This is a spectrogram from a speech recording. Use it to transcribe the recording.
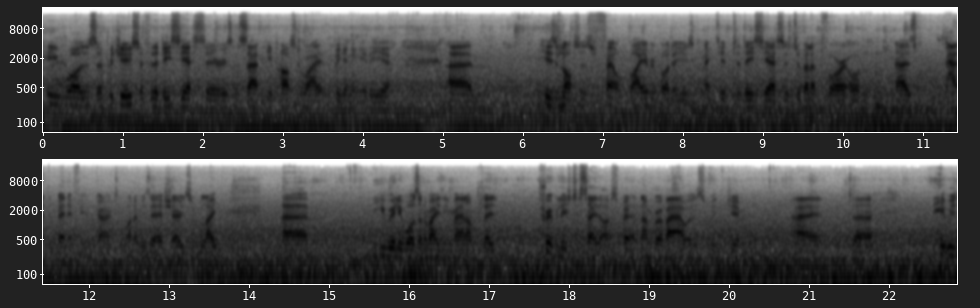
he was a producer for the DCS series and sadly he passed away at the beginning of the year. Um, his loss is felt by everybody who's connected to DCS, has developed for it, or has had the benefit of going to one of his air shows of late. Um, he really was an amazing man. I'm ple- privileged to say that I've spent a number of hours with Jim, and uh, it would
